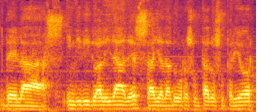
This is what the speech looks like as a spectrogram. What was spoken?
de las individualidades haya dado un resultado superior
